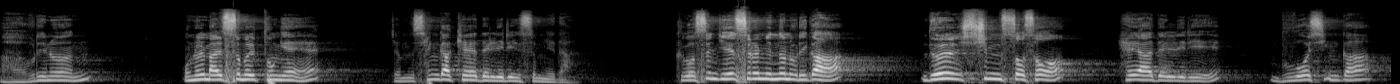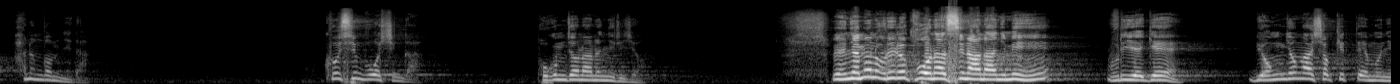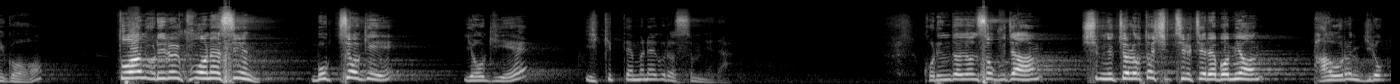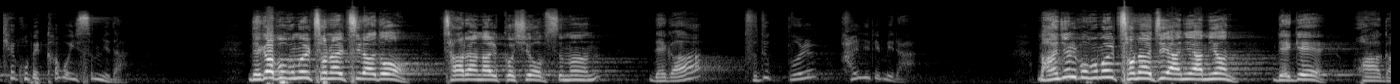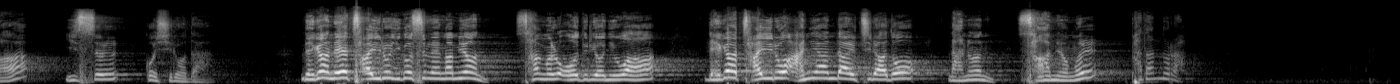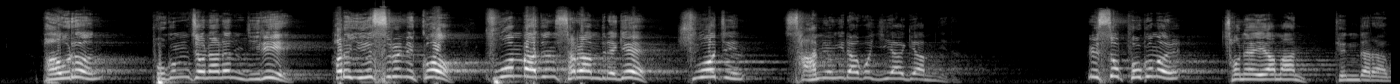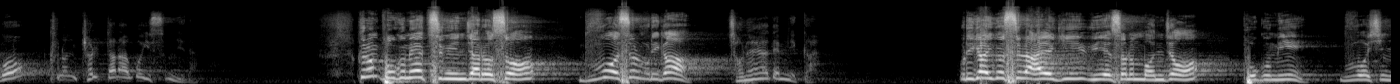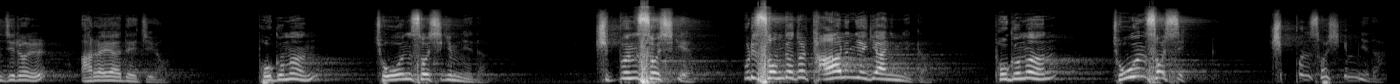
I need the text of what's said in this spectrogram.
아, 우리는 오늘 말씀을 통해 좀 생각해야 될 일이 있습니다. 그것은 예수를 믿는 우리가 늘 힘써서 해야 될 일이 무엇인가 하는 겁니다. 그것이 무엇인가? 복음 전하는 일이죠. 왜냐하면 우리를 구원하신 하나님이 우리에게 명령하셨기 때문이고 또한 우리를 구원하신 목적이 여기에 있기 때문에 그렇습니다. 고린도전서 9장 16절부터 17절에 보면 바울은 이렇게 고백하고 있습니다. 내가 복음을 전할지라도 자랑할 것이 없음은 내가 부득불 할 일입니다. 만일 복음을 전하지 아니하면 내게 화가 있을 것이로다. 내가 내 자유로 이것을 행하면 상을 얻으려니와 내가 자유로 아니한다 할지라도 나는 사명을 받았노라. 바울은 복음 전하는 일이 바로 예수를 믿고 구원받은 사람들에게 주어진 사명이라고 이야기합니다. 그래서 복음을 전해야만 된다라고 그는 결단하고 있습니다. 그럼 복음의 증인자로서 무엇을 우리가 전해야 됩니까? 우리가 이것을 알기 위해서는 먼저 복음이 무엇인지를 알아야 되지요. 복음은 좋은 소식입니다. 기쁜 소식이에요. 우리 성도들 다 아는 얘기 아닙니까? 복음은 좋은 소식, 기쁜 소식입니다.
